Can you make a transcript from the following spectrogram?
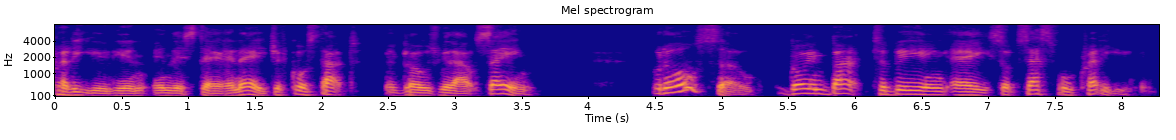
credit union in this day and age. Of course, that goes without saying. But also, going back to being a successful credit union,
